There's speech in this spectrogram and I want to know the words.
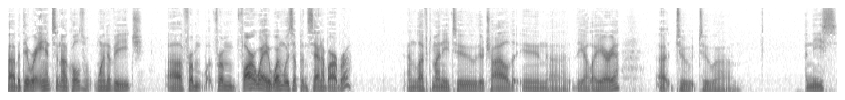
uh, but they were aunts and uncles, one of each, uh, from from far away. One was up in Santa Barbara, and left money to their child in uh, the LA area, uh, to to um, a niece,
